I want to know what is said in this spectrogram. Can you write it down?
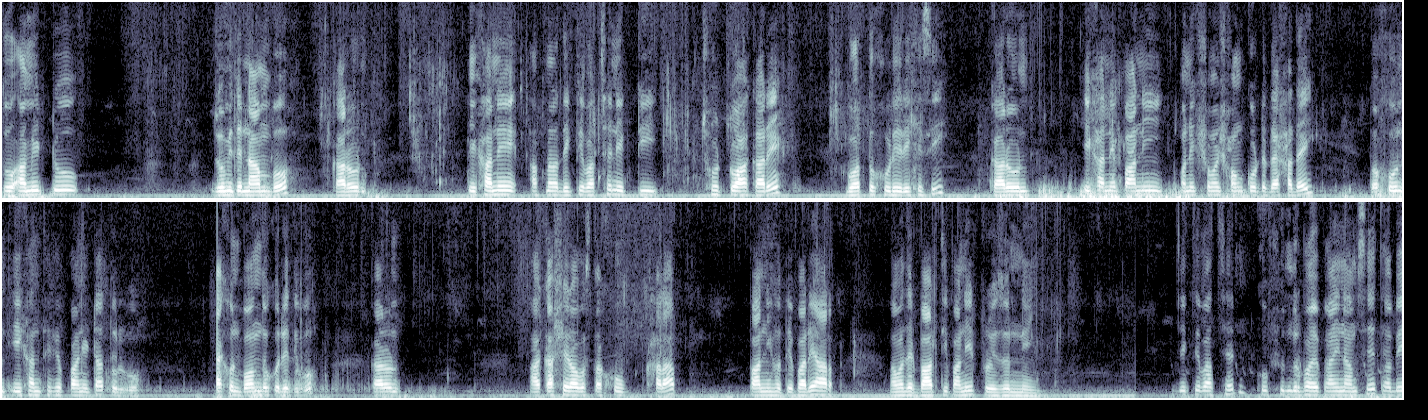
তো আমি একটু জমিতে নামবো, কারণ এখানে আপনারা দেখতে পাচ্ছেন একটি ছোট্ট আকারে গর্ত খুঁড়ে রেখেছি। কারণ এখানে পানি অনেক সময় সংকটে দেখা দেয়, তখন এখান থেকে পানিটা তুলব। এখন বন্ধ করে দিব, কারণ আকাশের অবস্থা খুব খারাপ পানি হতে পারে আর আমাদের বাড়তি পানির প্রয়োজন নেই। দেখতে পাচ্ছেন, খুব সুন্দরভাবে পানি নামছে, তবে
